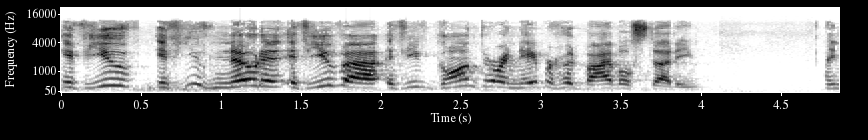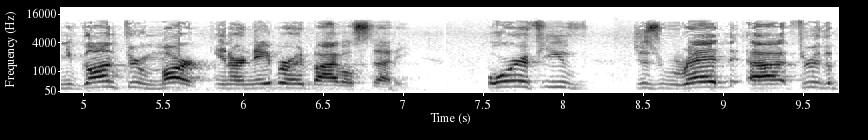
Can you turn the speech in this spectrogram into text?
if you've, if you've noted, if you've, uh, if you've gone through our neighborhood Bible study, and you've gone through Mark in our neighborhood Bible study, or if you've just read uh, through the,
